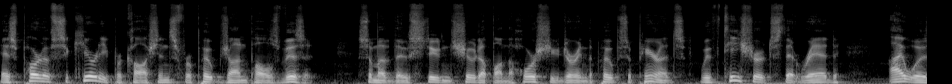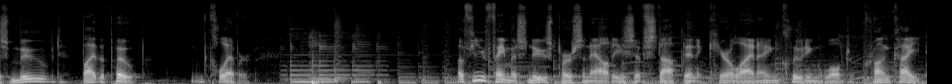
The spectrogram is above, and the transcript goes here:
as part of security precautions for Pope John Paul's visit. Some of those students showed up on the horseshoe during the Pope's appearance with t shirts that read, I was moved by the Pope. Clever. A few famous news personalities have stopped in at Carolina, including Walter Cronkite,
